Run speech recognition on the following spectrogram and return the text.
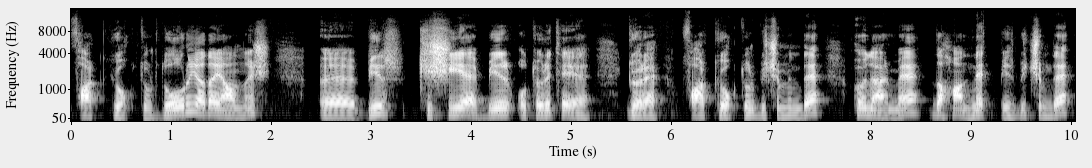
fark yoktur. Doğru ya da yanlış e, bir kişiye, bir otoriteye göre fark yoktur biçiminde önerme daha net bir biçimde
